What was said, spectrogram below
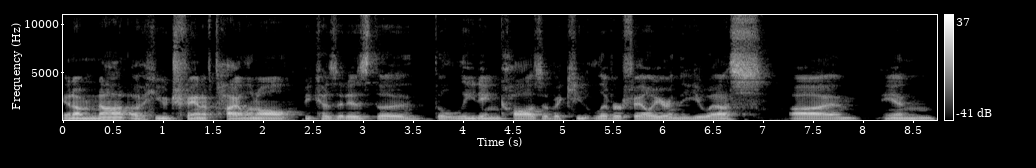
And I'm not a huge fan of Tylenol because it is the the leading cause of acute liver failure in the U.S. Uh, and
